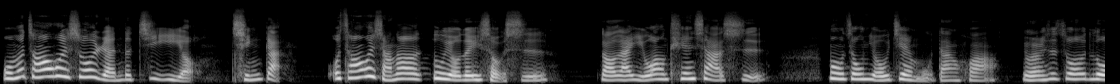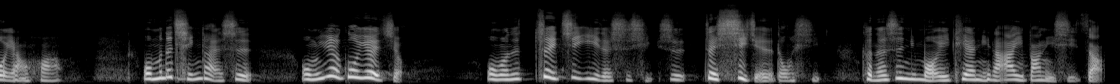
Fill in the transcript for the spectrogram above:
我们常常会说人的记忆哦，情感。我常常会想到陆游的一首诗：“老来已忘天下事，梦中犹见牡丹花。”有人是说洛阳花。我们的情感是，我们越过越久，我们的最记忆的事情是最细节的东西，可能是你某一天你的阿姨帮你洗澡，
